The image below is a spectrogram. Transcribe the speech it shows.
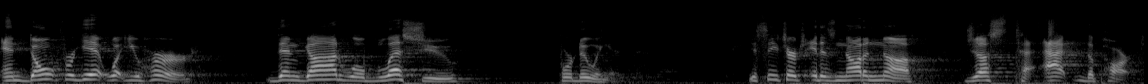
and don't forget what you heard, then God will bless you for doing it. You see, church, it is not enough just to act the part.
